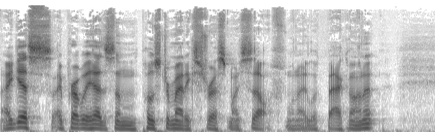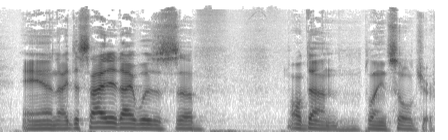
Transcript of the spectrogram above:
I guess I probably had some post traumatic stress myself when I look back on it. And I decided I was uh, all done playing soldier.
